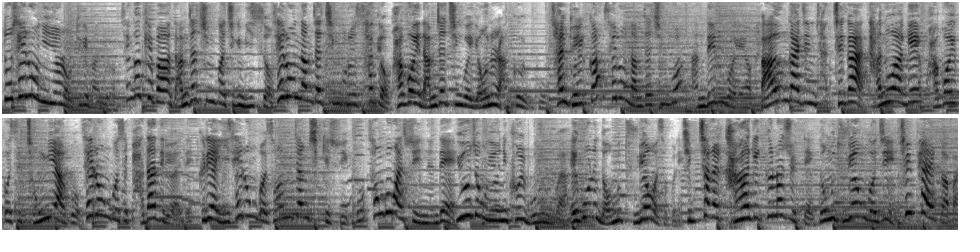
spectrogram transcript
또 새로운 인연을 어떻게 만들어? 생각해봐 남자친구가 지금 있어. 새로운 남자친구를 사겨. 과거의 남자친구의 연을 안 끊고 잘 될까? 새로운 남자친구와 안 되는 거예요. 마음가짐 자체가 단호하게 과거의 것을 정리하고 새로운 것을 받아들여야 돼. 그래야 이 새로운 걸 성장시킬 수 있고 성공할 수 있는데 유호정 의원이 그걸 모르는 거야. 에고는 너무 두려워서 그래. 집착을 강하게 끊어줄 때 너무 두려운 거지 실패할까봐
